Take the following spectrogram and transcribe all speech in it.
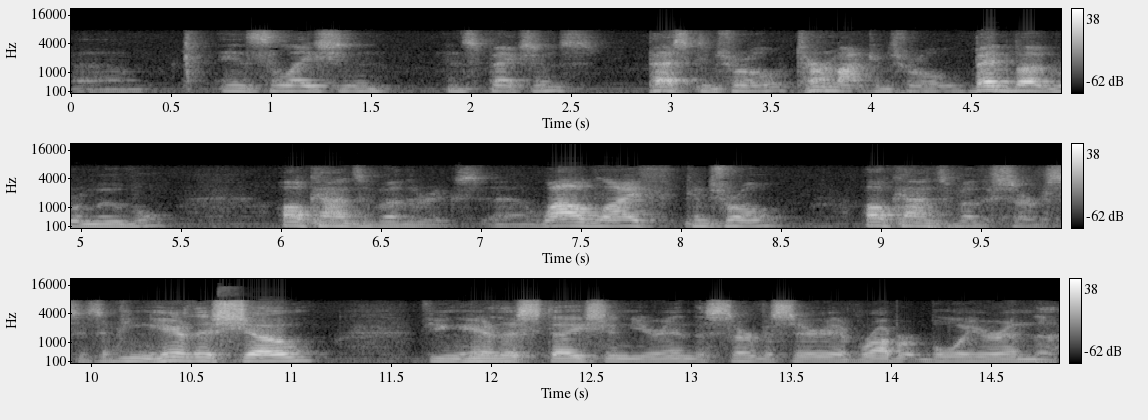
um, insulation inspections, pest control, termite control, bed bug removal, all kinds of other uh, wildlife control, all kinds of other services. If you can hear this show, if you can hear this station, you're in the service area of Robert Boyer and the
